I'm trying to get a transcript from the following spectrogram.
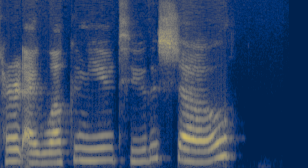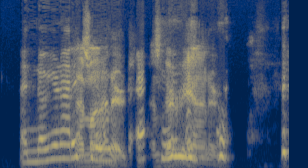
Kurt, I welcome you to the show. I know you're not a I'm cheerleader. Honored. Actually, I'm very honored.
